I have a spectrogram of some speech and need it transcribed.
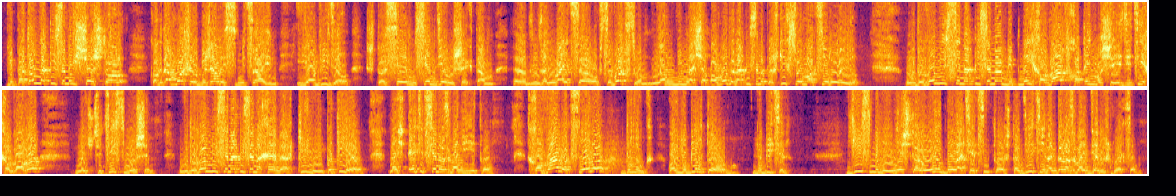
И потом написано еще, что когда Моше убежал из Мицраим, и он видел, что семь, семь девушек там э, занимаются овцеводством, и он им начал по воду, написано, пришли к своему отцу Руэлу. В другом месте написано «Мипней ховав хотен Моше» из детей Ховава, значит, тесть Моше. В другом месте написано «Хевер», «Кини», «Путиер». Значит, эти все названия Итро. Хова от слова друг. Он любил то, любитель. Есть мнение, что Руил был отец Итро, что дети иногда называют дедушку отцом.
